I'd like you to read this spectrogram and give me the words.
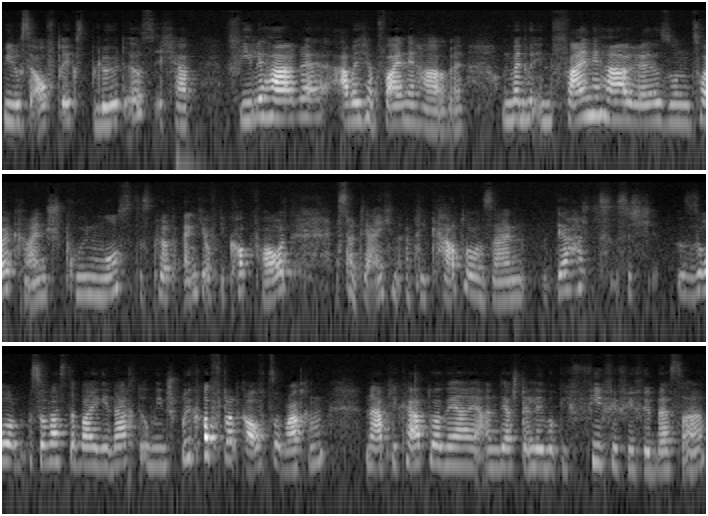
wie du es aufträgst, blöd ist. Ich habe viele Haare, aber ich habe feine Haare. Und wenn du in feine Haare so ein Zeug reinsprühen musst, das gehört eigentlich auf die Kopfhaut, es sollte eigentlich ein Applikator sein. Wer hat sich so sowas dabei gedacht, irgendwie einen Sprühkopf da drauf zu machen? Ein Applikator wäre an der Stelle wirklich viel, viel, viel, viel besser.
